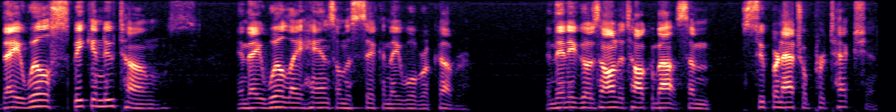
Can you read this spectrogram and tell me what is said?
They will speak in new tongues, and they will lay hands on the sick, and they will recover. And then he goes on to talk about some supernatural protection.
